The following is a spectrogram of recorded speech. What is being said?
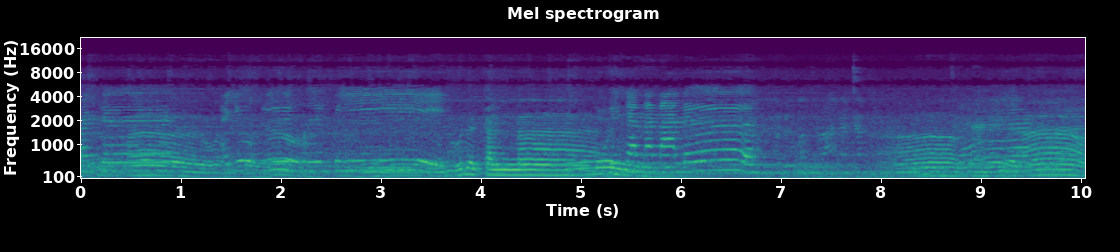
วันเกิเอดออายุยืนหมื่นปีอยู่ด้วยกันนานคุยกันนานๆเด้ออ้าวแค่นี้อ้าว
